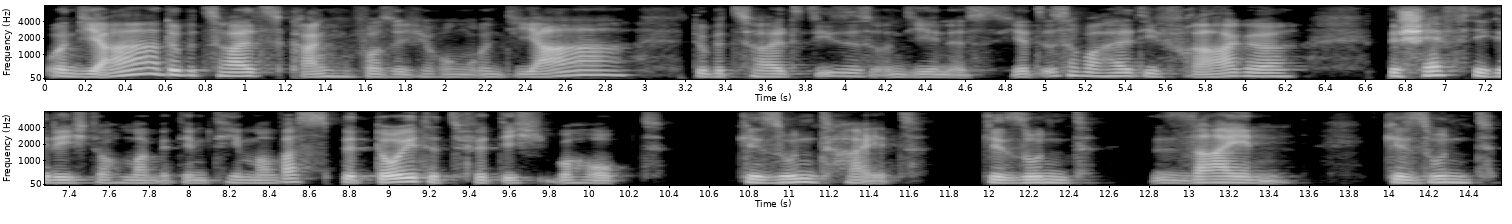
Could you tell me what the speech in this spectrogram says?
Und ja, du bezahlst Krankenversicherung und ja, du bezahlst dieses und jenes. Jetzt ist aber halt die Frage, beschäftige dich doch mal mit dem Thema. Was bedeutet für dich überhaupt Gesundheit, gesund sein, gesund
